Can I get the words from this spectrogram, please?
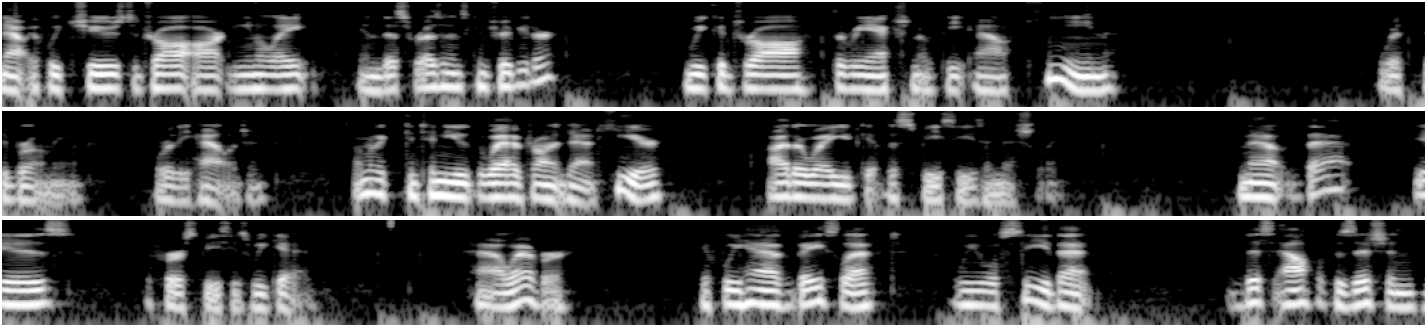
Now, if we choose to draw our enolate in this resonance contributor, we could draw the reaction of the alkene with the bromine, or the halogen. So I'm going to continue the way I've drawn it down here. Either way, you'd get the species initially. Now, that is the first species we get. However, if we have base left, we will see that this alpha position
